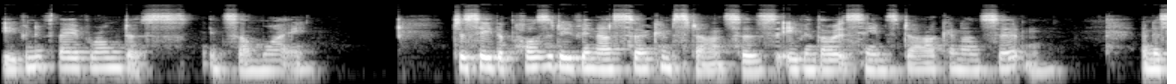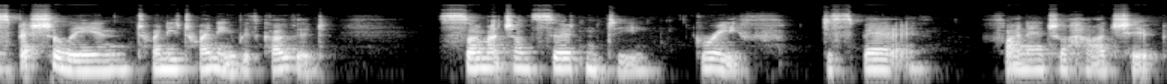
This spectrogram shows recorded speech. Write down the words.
even if they've wronged us in some way to see the positive in our circumstances, even though it seems dark and uncertain, and especially in 2020 with COVID. So much uncertainty, grief, despair, financial hardship,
